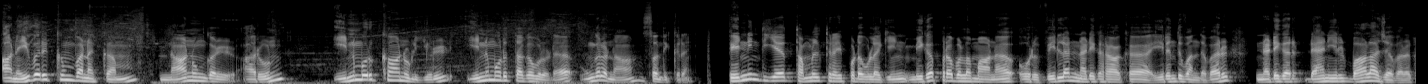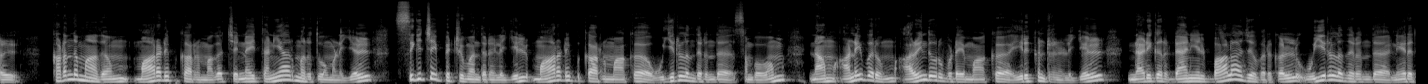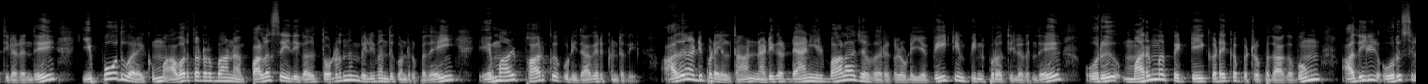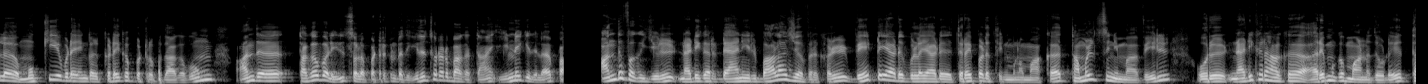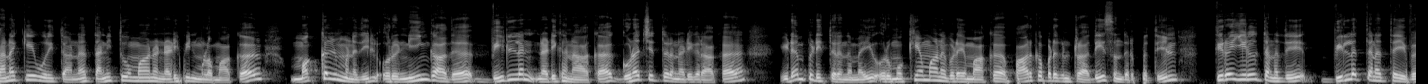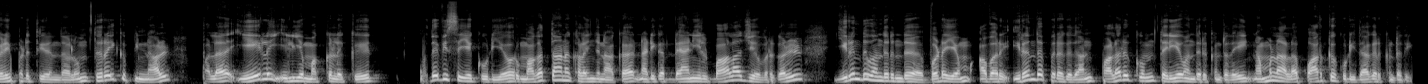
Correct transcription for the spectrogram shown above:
அனைவருக்கும் வணக்கம். நான் உங்கள் அருண். இன்னுமொரு காணொளியில் இன்னுமொரு தகவலோட உங்களை நான் சந்திக்கிறேன். தென்னிந்திய தமிழ் திரைப்பட உலகின் மிக பிரபலமான ஒரு வில்லன் நடிகராக இருந்து வந்தவர் நடிகர் டேனியல் பாலாஜி அவர்கள். கடந்த மாதம் மாரடைப்பு காரணமாக சென்னை தனியார் மருத்துவமனையில் சிகிச்சை பெற்று வந்த நிலையில் மாரடைப்பு காரணமாக உயிரிழந்திருந்த சம்பவம் நாம் அனைவரும் அறிந்த ஒரு விடயமாக இருக்கின்ற நிலையில் நடிகர் டேனியல் பாலாஜி அவர்கள் உயிரிழந்திருந்த நேரத்திலிருந்து இப்போது வரைக்கும் அவர் தொடர்பான பல செய்திகள் தொடர்ந்தும் வெளிவந்து கொண்டிருப்பதை எம்மால் பார்க்கக்கூடியதாக இருக்கின்றது. அதன் அடிப்படையில் தான் நடிகர் டேனியல் பாலாஜி அவர்களுடைய வீட்டின் பின்புறத்திலிருந்து ஒரு மர்ம பெட்டி கிடைக்கப்பட்டிருப்பதாகவும் அதில் ஒரு சில முக்கிய விடயங்கள் கிடைக்கப்பட்டிருப்பதாகவும் அந்த தகவலில் சொல்லப்பட்டிருக்கின்றது. இது தொடர்பாகத்தான் இன்னைக்கு இதில் அந்த வகையில் நடிகர் டேனியல் பாலாஜி அவர்கள் வேட்டையாடு விளையாடு திரைப்படத்தின் மூலமாக தமிழ் சினிமாவில் ஒரு நடிகராக அறிமுகமானதோடு தனக்கே உரித்தான தனித்துவமான நடிப்பின் மூலமாக மக்கள் மனதில் ஒரு நீங்காத வில்லன் நடிகனாக குணச்சித்திர நடிகராக இடம் பிடித்திருந்தமை ஒரு முக்கியமான விடயமாக பார்க்கப்படுகின்ற அதே சந்தர்ப்பத்தில் திரையில் தனது வில்லத்தனத்தை வெளிப்படுத்தியிருந்தாலும் திரைக்கு பின்னால் பல ஏழை எளிய மக்களுக்கு உதவி செய்யக்கூடிய ஒரு மகத்தான கலைஞனாக நடிகர் டேனியல் பாலாஜி அவர்கள் இருந்து வந்திருந்த விடயம் அவர் இறந்த பிறகுதான் பலருக்கும் தெரிய வந்திருக்கின்றதை நம்மளால் பார்க்கக்கூடியதாக இருக்கின்றது.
